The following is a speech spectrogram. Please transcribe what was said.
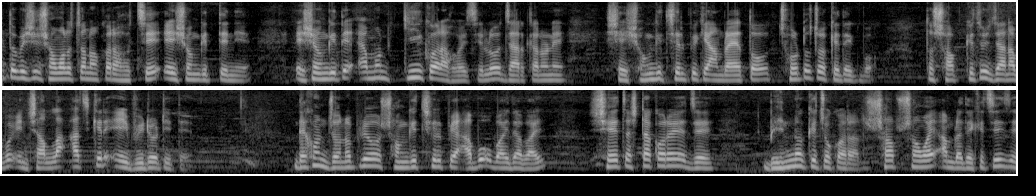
এত বেশি সমালোচনা করা হচ্ছে এই সঙ্গীতটি নিয়ে? এই সঙ্গীতে এমন কি করা হয়েছিল যার কারণে সেই সংগীত শিল্পীকে আমরা এত ছোট চোখে দেখব? তো সব কিছুই জানাব ইনশাল্লাহ আজকের এই ভিডিওটিতে। দেখুন, জনপ্রিয় সংগীত শিল্পী আবু ওবায়দা ভাই, সে চেষ্টা করে যে ভিন্ন কিছু করার। সব সময় আমরা দেখেছি যে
